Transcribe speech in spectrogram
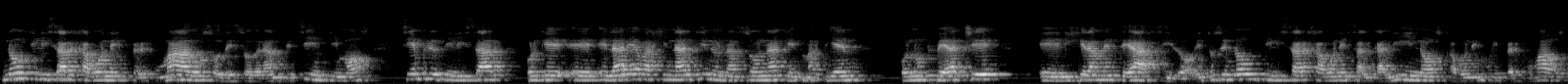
no utilizar jabones perfumados o desodorantes íntimos, siempre utilizar, porque eh, el área vaginal tiene una zona que es más bien con un pH eh, ligeramente ácido, entonces no utilizar jabones alcalinos, jabones muy perfumados,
